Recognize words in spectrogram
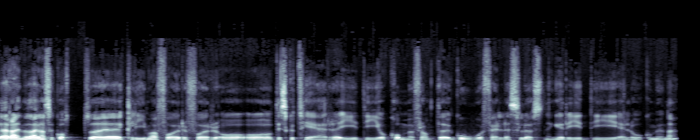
Jeg regner det er ganske godt eh, klima for, for å, å, diskutere i de og komme fram til gode felles løsninger i, i LO kommune?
